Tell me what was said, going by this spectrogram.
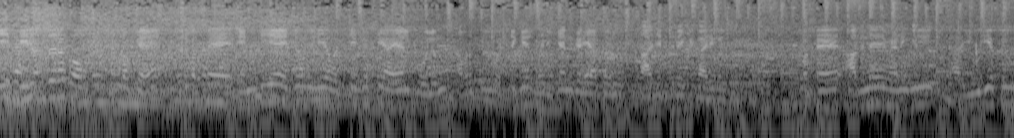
ഈ തിരുവനന്തപുരം കോർപ്പറേഷനിലൊക്കെ ഒരുപക്ഷെ എൻ ഡി എ ഏറ്റവും വലിയ ആയാൽ പോലും അവർക്ക് ഒറ്റയ്ക്ക് ഭരിക്കാൻ കഴിയാത്ത ഒരു സാഹചര്യത്തിലേക്ക് കാര്യങ്ങൾ പോകും പക്ഷേ അതിനെ വേണമെങ്കിൽ ഡി എഫും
